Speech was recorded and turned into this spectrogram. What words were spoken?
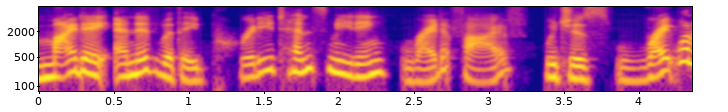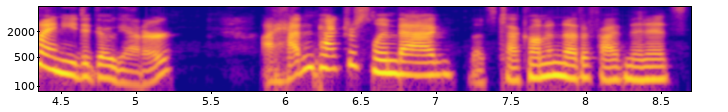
My day ended with a pretty tense meeting right at 5, which is right when I need to go get her. I hadn't packed her swim bag. Let's tack on another 5 minutes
